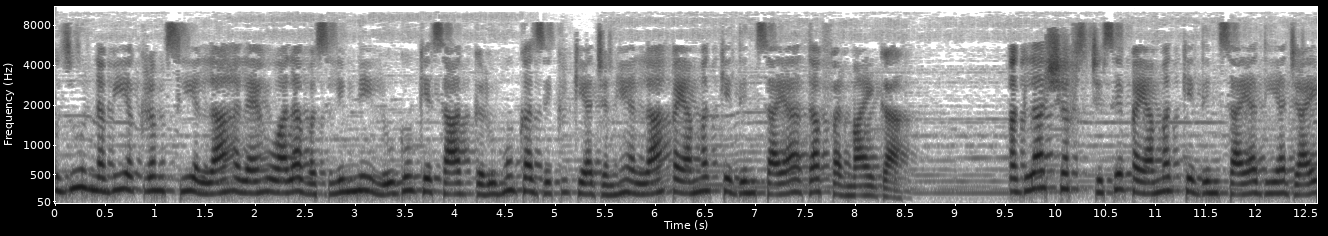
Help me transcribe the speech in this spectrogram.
حضور نبی اکرم صلی اللہ علیہ وآلہ وسلم نے لوگوں کے ساتھ گروہوں کا ذکر کیا جنہیں اللہ قیامت کے دن سایہ عطا فرمائے گا۔ اگلا شخص جسے قیامت کے دن سایہ دیا جائے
